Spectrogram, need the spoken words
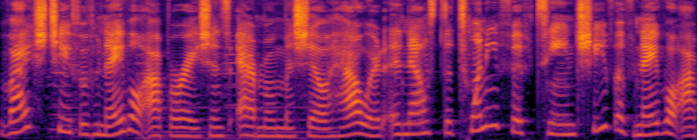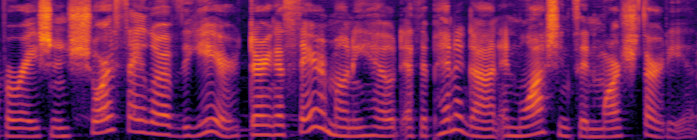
Vice Chief of Naval Operations Admiral Michelle Howard announced the 2015 Chief of Naval Operations Shore Sailor of the Year during a ceremony held at the Pentagon in Washington March 30th.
